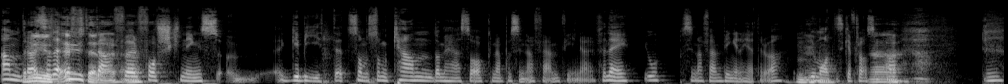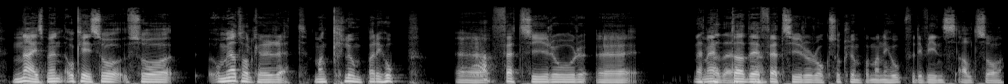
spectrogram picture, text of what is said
andra så där, utanför ja. forskningsgebitet som, som kan de här sakerna på sina fem fingrar. För nej, jo, på sina fem fingrar heter det va? Mm. Idiomatiska fraser. Ja. Mm. Nice, men okej, okay, så, så om jag tolkar det rätt, man klumpar ihop eh, ja. fettsyror, eh, mättade, mättade ja. fettsyror också klumpar man ihop för det finns alltså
